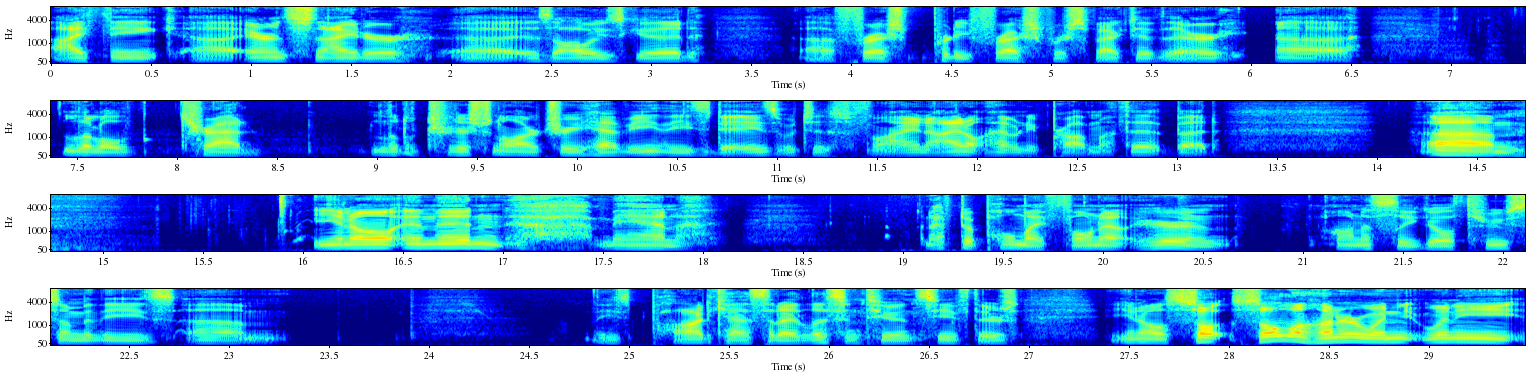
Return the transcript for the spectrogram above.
I think uh, Aron Snyder uh, is always good. Uh, fresh, pretty fresh perspective there. Uh, little trad little traditional archery heavy these days, which is fine. I don't have any problem with it, but um, you know, and then man, I'd have to pull my phone out here and honestly go through some of these um, these podcasts that I listen to and see if there's you know so, solo hunter when when he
